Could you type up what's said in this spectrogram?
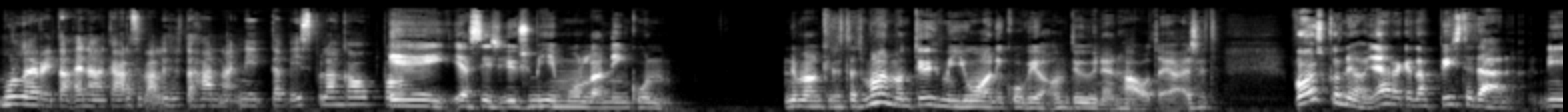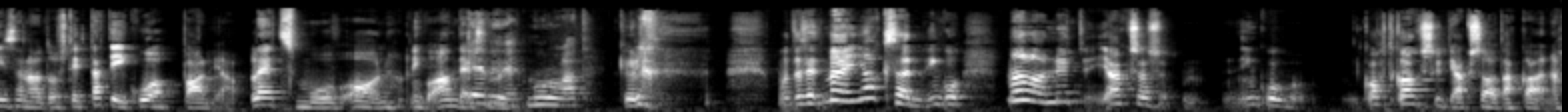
Mulle ei riitä enää kärsivällisyyttä hän niiden Vispilän kauppaan. Ei, ja siis yksi mihin mulla niin kun, niin mä oon kirjoittanut, että maailman tyhmin juonikuvio on tyynen hautajaiset. Voisiko ne on järketä, pistetään niin sanotusti täti kuoppaan ja let's move on. Niin kuin, anteeksi. Kevyet mullat. Kyllä. Mutta se, että mä en jaksa, niin kuin, mä oon nyt jaksos niin kuin, kohta 20 jaksoa takana.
